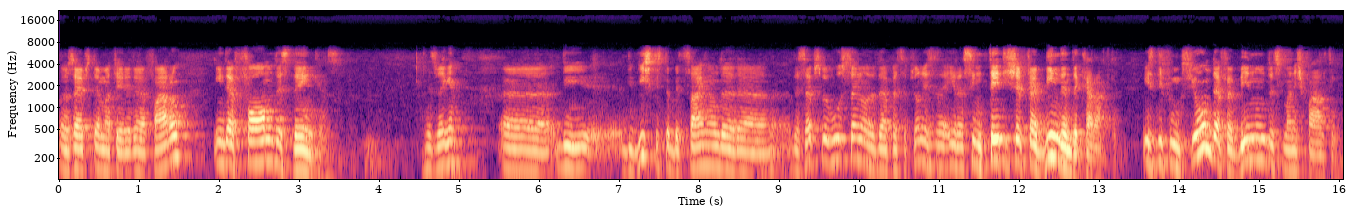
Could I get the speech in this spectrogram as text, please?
äh, selbst der Materie der Erfahrung in der Form des Denkens. Deswegen äh, die, die wichtigste Bezeichnung der, der, des Selbstbewusstseins oder der Perzeption ist ihr synthetische verbindende Charakter. Ist die Funktion der Verbindung des Mannigfaltigen.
